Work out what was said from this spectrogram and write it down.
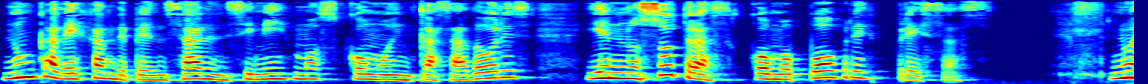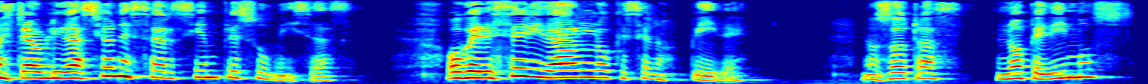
Nunca dejan de pensar en sí mismos como en cazadores y en nosotras como pobres presas. Nuestra obligación es ser siempre sumisas, obedecer y dar lo que se nos pide. Nosotras no pedimos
